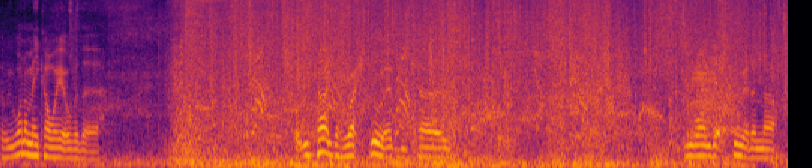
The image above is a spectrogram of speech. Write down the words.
So we want to make our way over there. But we can't just rush through it because we won't get through it enough.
